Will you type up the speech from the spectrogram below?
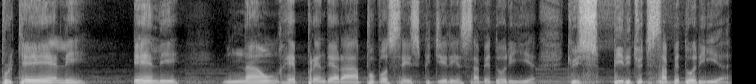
porque Ele, Ele não repreenderá por vocês pedirem sabedoria, que o espírito de sabedoria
